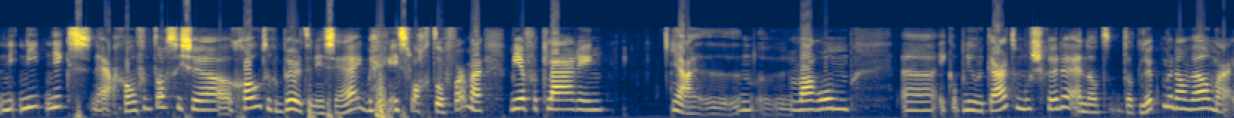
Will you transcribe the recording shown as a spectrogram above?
niet, niet niks, nou ja, gewoon fantastische grote gebeurtenissen. Hè? Ik ben geen slachtoffer, maar meer verklaring. Ja, uh, waarom uh, ik opnieuw de kaarten moest schudden. En dat, dat lukt me dan wel, maar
